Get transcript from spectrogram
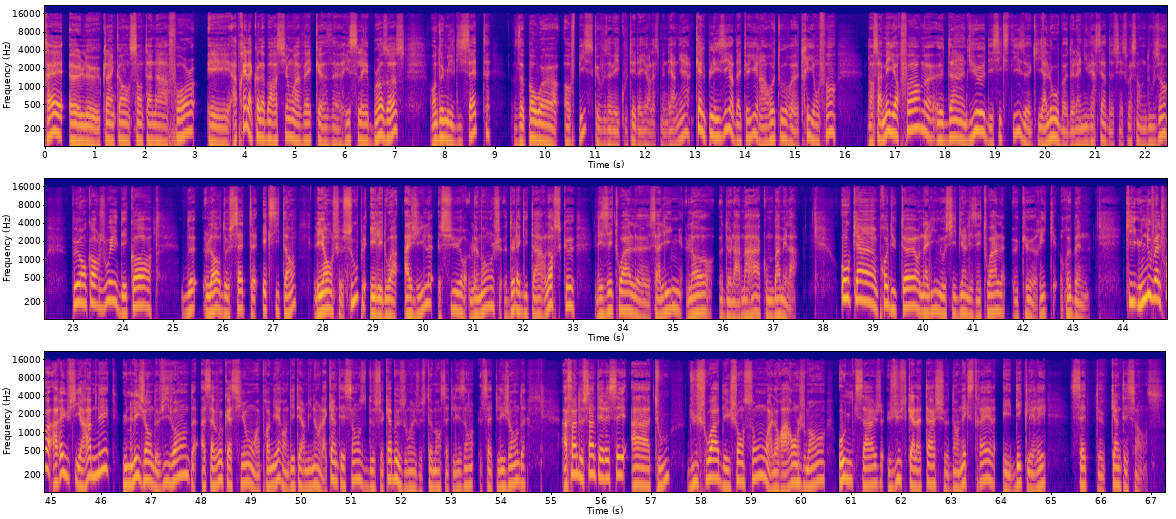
Après euh, le clinquant Santana 4 et après la collaboration avec euh, The Isley Brothers en 2017, The Power of Peace, que vous avez écouté d'ailleurs la semaine dernière, quel plaisir d'accueillir un retour euh, triomphant dans sa meilleure forme d'un dieu des 60s qui, à l'aube de l'anniversaire de ses 72 ans, peut encore jouer des corps lors de cet excitant les hanches souples et les doigts agiles sur le manche de la guitare lorsque les étoiles s'alignent lors de la Maha Kumbamela. Aucun producteur n'aligne aussi bien les étoiles que Rick Rubin, qui une nouvelle fois a réussi à ramener une légende vivante à sa vocation première en déterminant la quintessence de ce qu'a besoin justement cette, légende afin de s'intéresser à tout, du choix des chansons à leur arrangement, au mixage, jusqu'à la tâche d'en extraire et d'éclairer cette quintessence.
